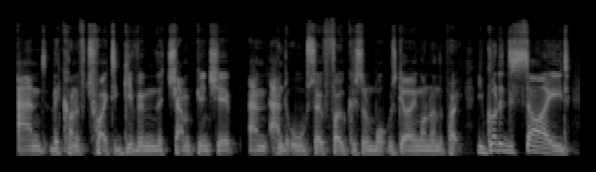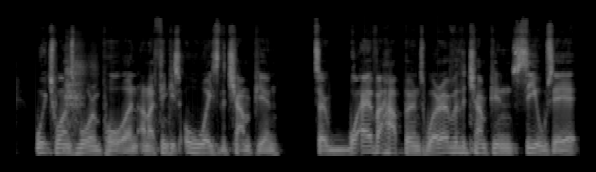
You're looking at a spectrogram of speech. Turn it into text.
And they kind of tried to give him the championship and, and also focus on what was going on on the podium. You've got to decide which one's more important. And I think it's always the champion. So whatever happens, wherever the champion seals it,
